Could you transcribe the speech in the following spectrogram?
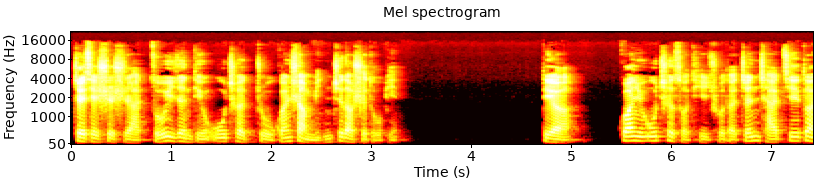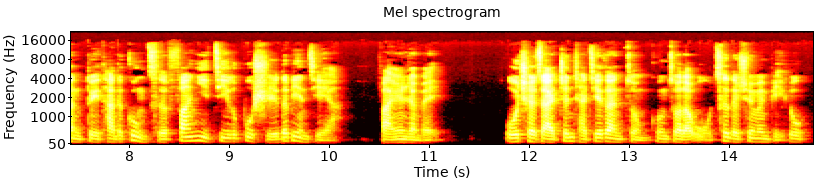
这些事实啊，足以认定乌彻主观上明知道是毒品。第二，关于乌彻所提出的侦查阶段对他的供词翻译记录不实的辩解啊，法院认为，乌彻在侦查阶段总共做了五次的讯问笔录，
